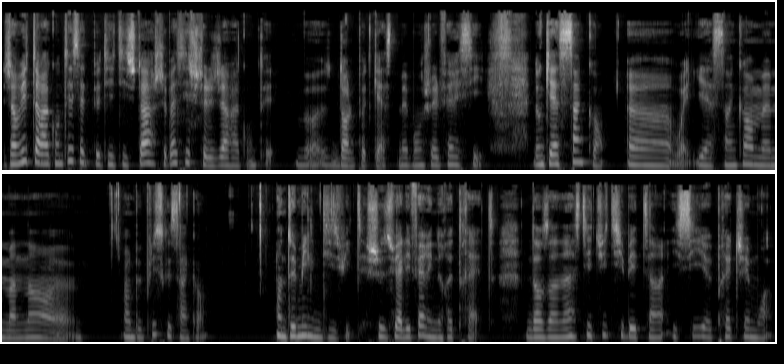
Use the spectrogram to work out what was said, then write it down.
J'ai envie de te raconter cette petite histoire. Je sais pas si je te l'ai déjà racontée dans le podcast, mais bon, je vais le faire ici. Donc il y a cinq ans, euh, ouais, il y a cinq ans même maintenant, euh, un peu plus que cinq ans. En 2018, je suis allée faire une retraite dans un institut tibétain ici euh, près de chez moi.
